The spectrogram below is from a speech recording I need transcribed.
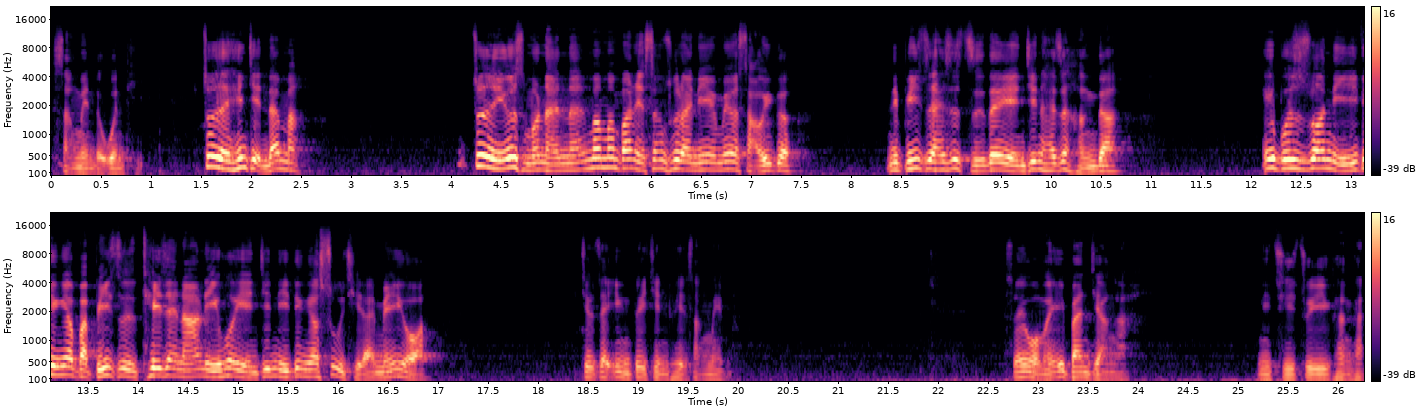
上面的问题。做人很简单嘛，做人有什么难呢？慢慢把你生出来，你有没有少一个？你鼻子还是直的，眼睛还是横的，又不是说你一定要把鼻子贴在哪里，或眼睛一定要竖起来，没有啊，就在应对进退上面嘛。所以我们一般讲啊，你去注意看看，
